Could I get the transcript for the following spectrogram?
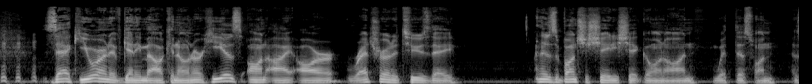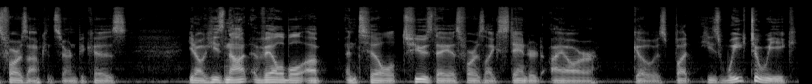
Zach, you are an Evgeny Malkin owner. He is on IR retro to Tuesday, and there's a bunch of shady shit going on with this one, as far as I'm concerned, because you know he's not available up until Tuesday as far as like standard IR goes, but he's week to week.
